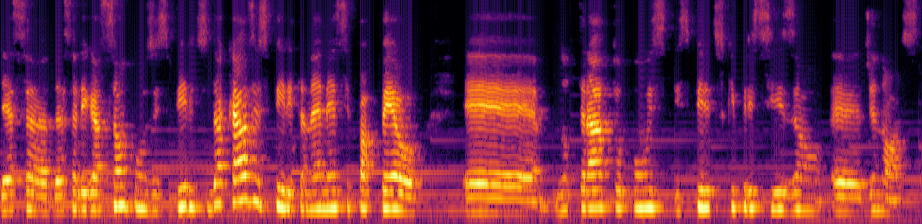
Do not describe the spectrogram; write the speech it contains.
dessa, dessa ligação com os espíritos, da casa espírita, né, nesse papel é, no trato com os espíritos que precisam é, de nós.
